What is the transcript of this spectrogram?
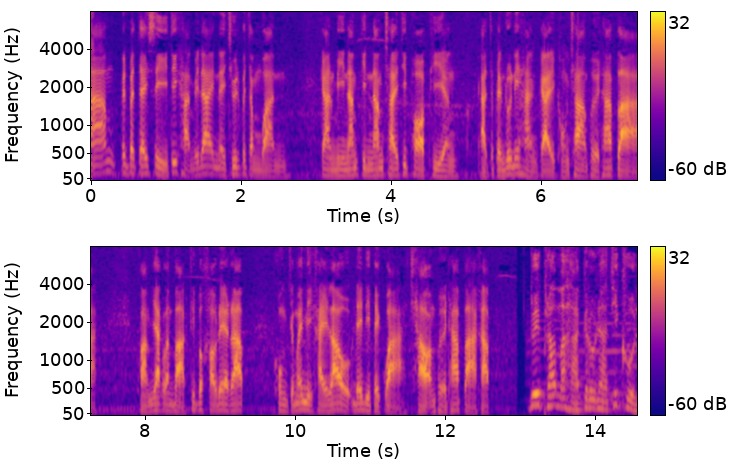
น้ำเป็นปัจจัย 4 ที่ขาดไม่ได้ในชีวิตประจำวัน การมีน้ำกินน้ำใช้ที่พอเพียง อาจจะเป็นเรื่องที่ห่างไกลของชาวอำเภอท่าปลา ความยากลำบากที่พวกเขาได้รับ คงจะไม่มีใครเล่าได้ดีไปกว่า ชาวอำเภอท่าปลาครับ ด้วยพระมหากรุณาธิคุณ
